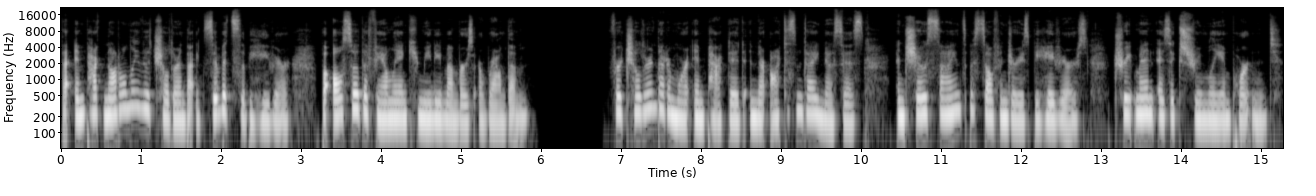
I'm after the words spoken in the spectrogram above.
that impact not only the children that exhibits the behavior, but also the family and community members around them. For children that are more impacted in their autism diagnosis and show signs of self injurious behaviors, treatment is extremely important.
